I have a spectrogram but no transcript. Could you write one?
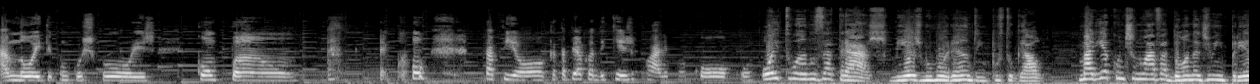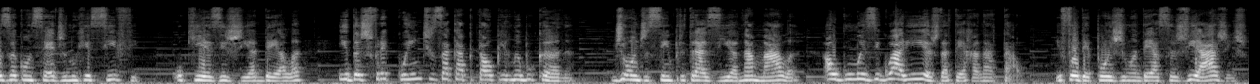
à noite com cuscuz, com pão, com tapioca, tapioca de queijo coalho com coco. Oito anos atrás, mesmo morando em Portugal, Maria continuava dona de uma empresa com sede no Recife, o que exigia dela idas frequentes à capital pernambucana de onde sempre trazia na mala algumas iguarias da terra natal. E foi depois de uma dessas viagens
